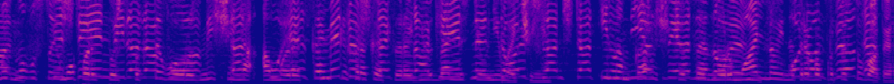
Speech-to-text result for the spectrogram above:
Ми знову стоїмо перед перспективою розміщення американських ракет середньої дальності у Німеччині. І нам кажуть, що це нормально і не треба протестувати.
